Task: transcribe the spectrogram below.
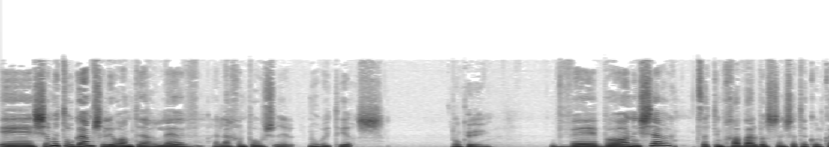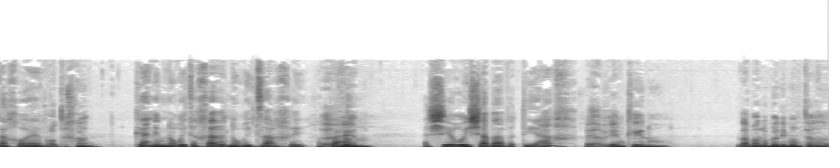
אה, שיר מתורגם של יורם תיארלב, הלחן פה הוא של נורית הירש. אוקיי, ובואו נשאר קצת עם חווה אלברשטיין שאתה כל כך אוהב. עוד אחד. כן, עם נורית אחרת, נורית זרחי. הפעם. חייבים? השיר הוא אישה באבטיח. חייבים כאילו? למה לא מני ממטרה?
